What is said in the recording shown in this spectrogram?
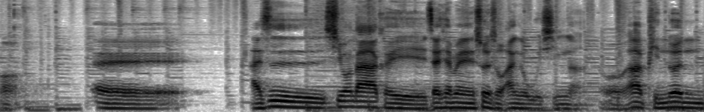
啊，诶、欸。还是希望大家可以在下面顺手按个五星啊！哦，那评论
